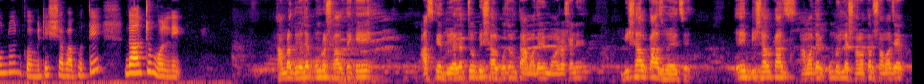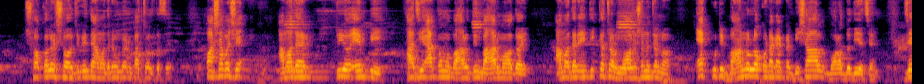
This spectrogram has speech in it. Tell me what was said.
উন্নয়ন কমিটির সভাপতি নান্টু মল্লিক। আমরা দু হাজার পনেরো সাল থেকে আজকে দুই হাজার চব্বিশ সাল পর্যন্ত আমাদের মহাশাসনে বিশাল কাজ হয়েছে। এই বিশাল কাজ আমাদের কুমিল্লা সনাতন সমাজের সকলের সহযোগিতায় আমাদের উন্নয়ন কাজ চলতেছে। পাশাপাশি আমাদের প্রিয় এমপি হাজি আকম বাহারুদ্দিন বাহার মহোদয় আমাদের এই টিক্কাচর মহাশাসনের জন্য এক কোটি বাহান্ন লক্ষ টাকা একটা বিশাল বরাদ্দ দিয়েছেন। যে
